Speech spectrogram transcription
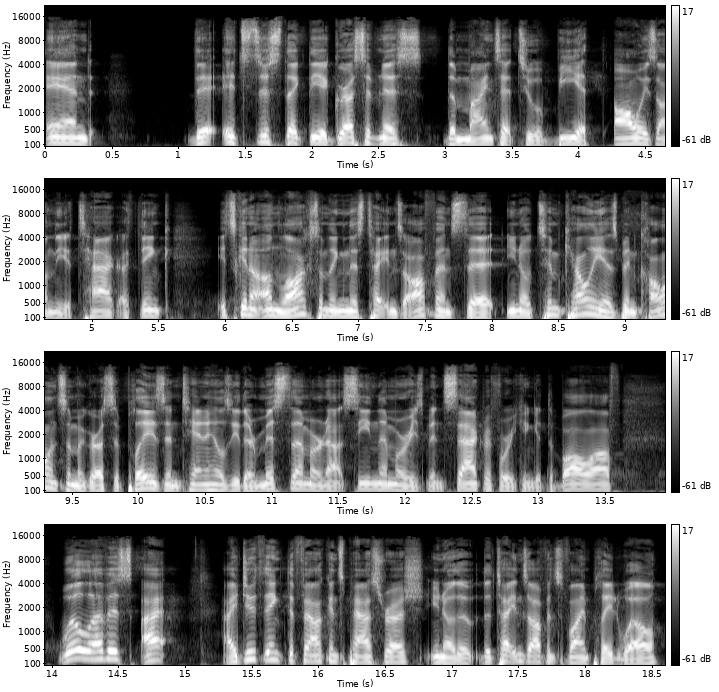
and the, it's just like the aggressiveness, the mindset to be at, always on the attack. I think it's going to unlock something in this Titans offense that you know Tim Kelly has been calling some aggressive plays, and Tannehill's either missed them or not seen them, or he's been sacked before he can get the ball off. Will Levis, I I do think the Falcons pass rush, you know, the, the Titans offensive line played well,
